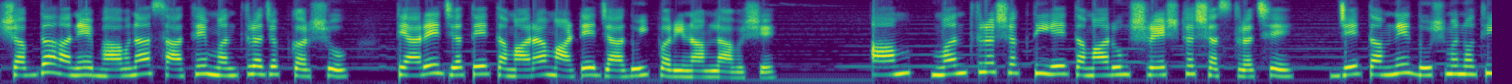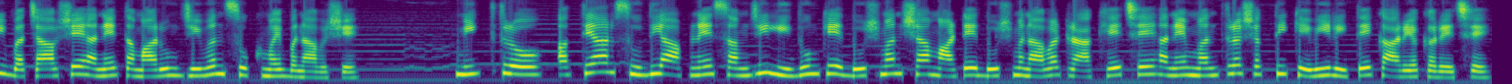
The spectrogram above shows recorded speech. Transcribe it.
શબ્દ અને ભાવના સાથે મંત્ર જપ કરશો, ત્યારે જ તે તમારા માટે જાદુઈ પરિણામ લાવશે. આમ મંત્ર શક્તિ એ તમારું શ્રેષ્ઠ શસ્ત્ર છે, જે તમને દુશ્મનોથી બચાવશે અને તમારું જીવન સુખમય બનાવશે. મિત્રો, અત્યાર સુધી આપણે સમજી લીધું કે દુશ્મન શા માટે દુશ્મનાવટ રાખે છે અને મંત્ર શક્તિ કેવી રીતે કાર્ય કરે છે.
